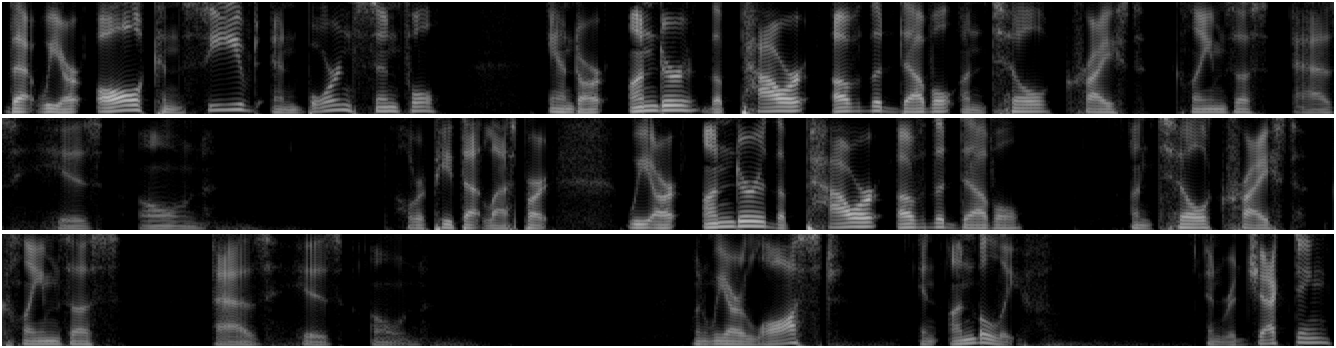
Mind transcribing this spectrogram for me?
that we are all conceived and born sinful and are under the power of the devil until Christ claims us as his own. I'll repeat that last part. We are under the power of the devil until Christ claims us as his own. When we are lost in unbelief and rejecting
